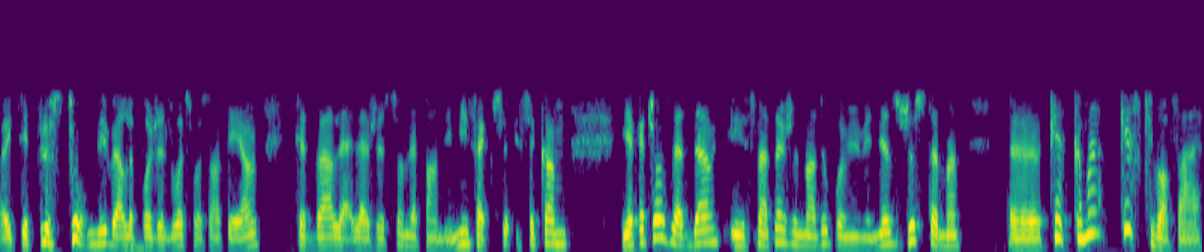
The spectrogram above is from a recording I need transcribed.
a été plus tournée vers le projet de loi 61 que vers la, gestion de la pandémie. Fait que c'est comme, il y a quelque chose là-dedans. Et ce matin, je demandais au premier ministre, justement, euh, comment, qu'est-ce qu'il va faire?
